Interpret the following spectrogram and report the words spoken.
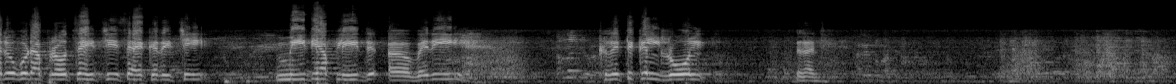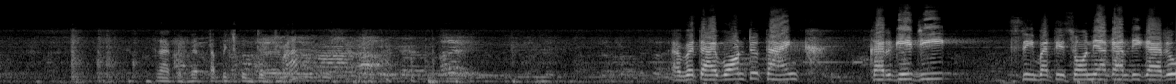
అందరూ కూడా ప్రోత్సహించి సేకరించి మీడియా ప్లేడ్ వెరీ క్రిటికల్ రోల్. రండి. రాకుండా తప్పించుకుంటుంటున్నా. బట్ ఐ వాంట్ టు థ్యాంక్ ఖర్గేజీ శ్రీమతి సోనియా గాంధీ గారు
